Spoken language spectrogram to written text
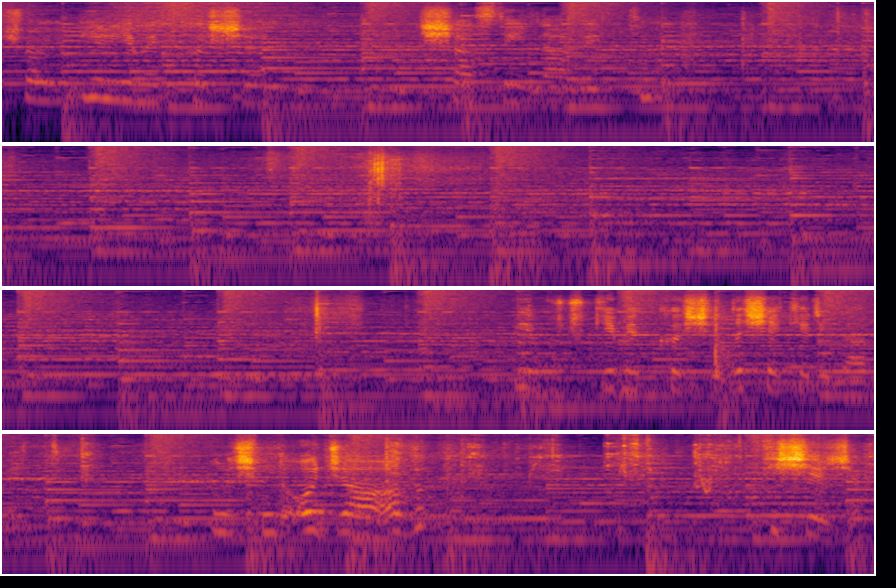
Şöyle bir yemek kaşığı nişasta ilave ettim. Yemek kaşığı da şeker ilave ettik. Bunu şimdi ocağa alıp pişireceğim.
